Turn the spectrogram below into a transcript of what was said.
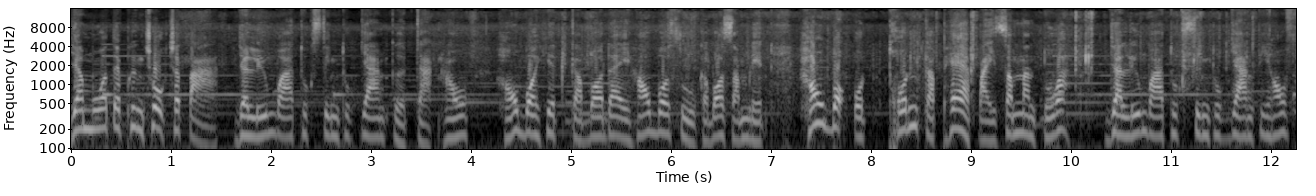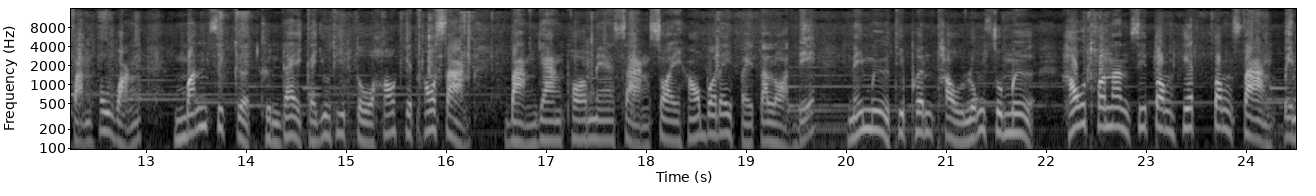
อย่ามัวแต่พึ่งโชคชะตา อย่าลืมว่าทุกสิ่งทุกอย่างเกิดจากเฮาเฮาบ่เฮ็ดกับบ่ได้เฮาบ่สู้กับบ่สำเร็จเฮาบ่อดทนกับแพ้ไปสำนั่นตัว อย่าลืมว่าทุกสิ่งทุกอย่างที่เฮาฝันเฮาหวัง มันสิเกิดขึ้นได้ก็อยู่ที่ตัวเฮาเฮ็ดเฮาสร้าง บางอย่างพ่อแม่สร้างซอยเฮาบ่ได้ไปตลอดเด้ในมือที่เพิ่นเฒ่าลงซุมือเฮาเท่านั้นสิต้องเฮ็ดต้องสร้างเป็น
